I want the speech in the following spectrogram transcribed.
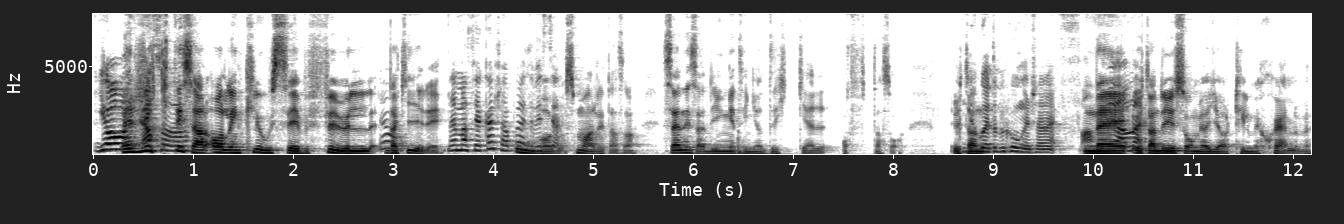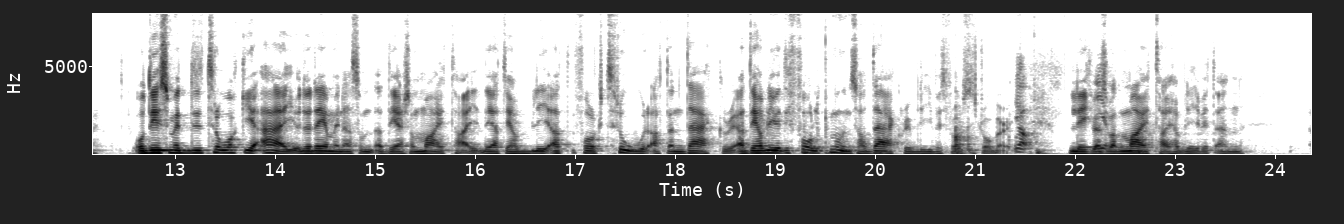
Ja, En alltså, riktig så här all inclusive ful Ja. daiquiri. Nej men alltså jag kan köpa det Oh, smarrigt alltså. Sen är det så här, det är ju ingenting jag dricker ofta så. Du Utan, går inte på krogen och känner fan nej, jävlar. utan det är ju som jag gör till mig själv. Och det som är det tråkiga är ju, det är det jag menar som, att det är som Mai Tai, det är att, det har blivit, att folk tror att en daiquiri, att det har blivit i folkmun så har daiquiri blivit frozen strawberry. Ja, Likväl Ja. som att Mai Tai har blivit en,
